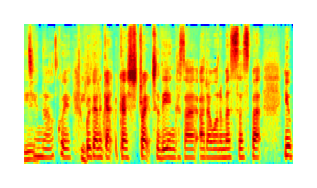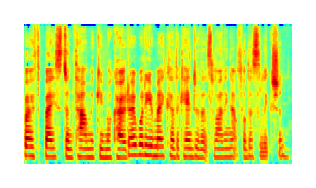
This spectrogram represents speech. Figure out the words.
Mm. we're, we're going to go, go, straight to the end because I, I, don't want to miss this, but you're both based in Tamaki Makaurau. What do you make of the candidates lining up for this election?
